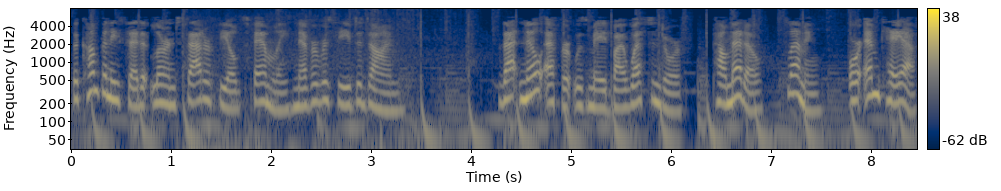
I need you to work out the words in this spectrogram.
the company said it learned Satterfield's family never received a dime. That no effort was made by Westendorf, Palmetto, Fleming, or MKF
